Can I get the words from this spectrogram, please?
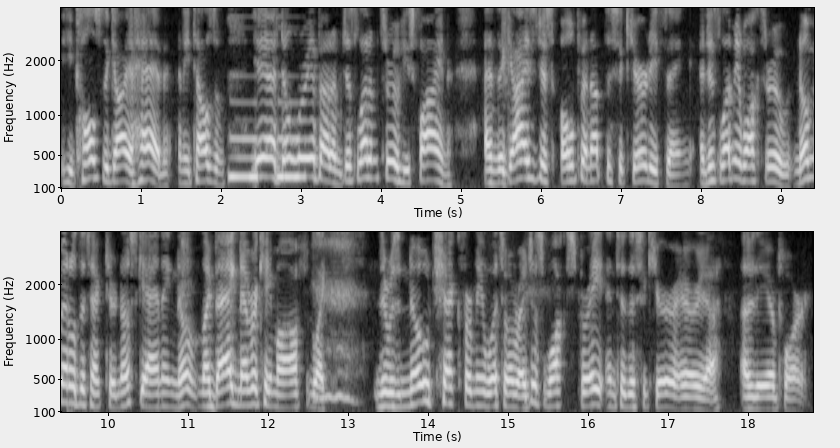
he calls the guy ahead and he tells him, "Yeah, don't worry mm-hmm. about him. Just let him through. He's fine." And the guys just open up the security thing and just let me walk through. No metal detector, no scanning, no. My bag never came off. Like there was no check for me whatsoever. I just walked straight into the secure area of the airport.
